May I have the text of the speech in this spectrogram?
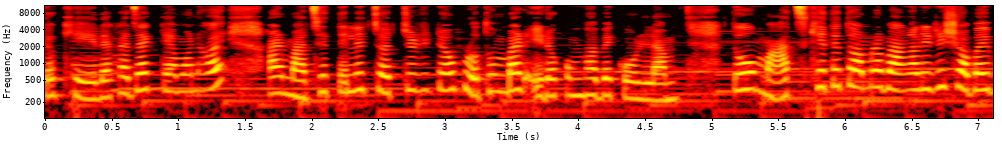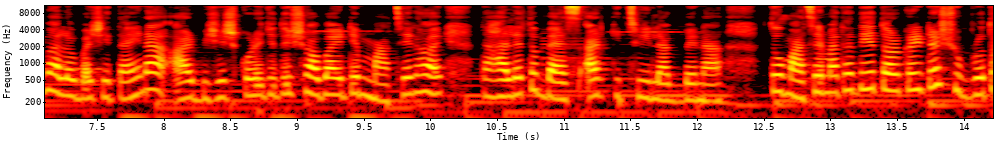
তো খেয়ে দেখা যাক কেমন হয়। আর মাছের তেলের চচ্চড়িটাও প্রথমবার এরকমভাবে করলাম। তো মাছ খেতে তো আমরা বাঙালিরই সবাই ভালোবাসি, তাই না? আর বিশেষ করে যদি সব আইটেম মাছের হয়, তাহলে তো ব্যাস আর কিছুই লাগবে না। তো মাছের মাথা দিয়ে তরকারিটা সুব্রত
